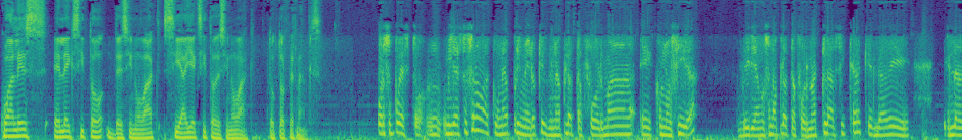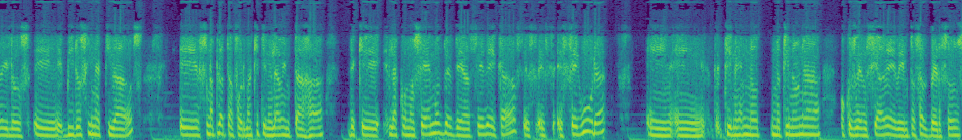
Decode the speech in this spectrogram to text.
¿Cuál es el éxito de Sinovac, si hay éxito de Sinovac, doctor Fernández? Por supuesto. Mira, esto es una vacuna primero que es de una plataforma eh, conocida, diríamos una plataforma clásica, que es la de la de los eh, virus inactivados. Es una plataforma que tiene la ventaja de que la conocemos desde hace décadas, es, es, es segura, eh, eh, tiene, no, no tiene una ocurrencia de eventos adversos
